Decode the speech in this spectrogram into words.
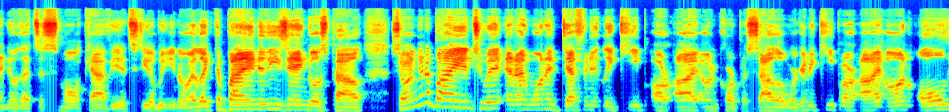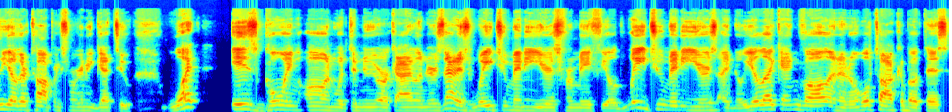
I know that's a small caveat, Steele, but you know, I like to buy into these angles, pal. So I'm going to buy into it, and I want to definitely keep our eye on Korpisalo. We're going to keep our eye on all the other topics we're going to get to. What is going on with the New York Islanders. That is way too many years for Mayfield. Way too many years. I know you like Engvall, and I know we'll talk about this.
